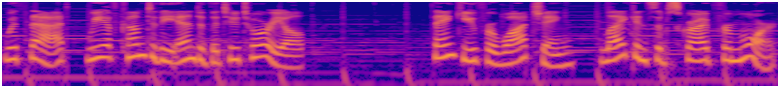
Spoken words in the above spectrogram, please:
With that, we have come to the end of the tutorial. Thank you for watching, like and subscribe for more.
